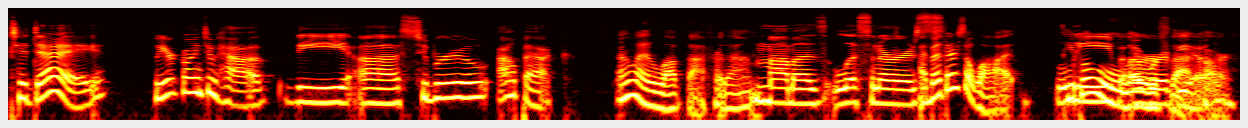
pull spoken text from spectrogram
today we are going to have the uh Subaru Outback. Oh, I love that for them. Mama's listeners. I bet there's a lot. People Leave a review. car.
